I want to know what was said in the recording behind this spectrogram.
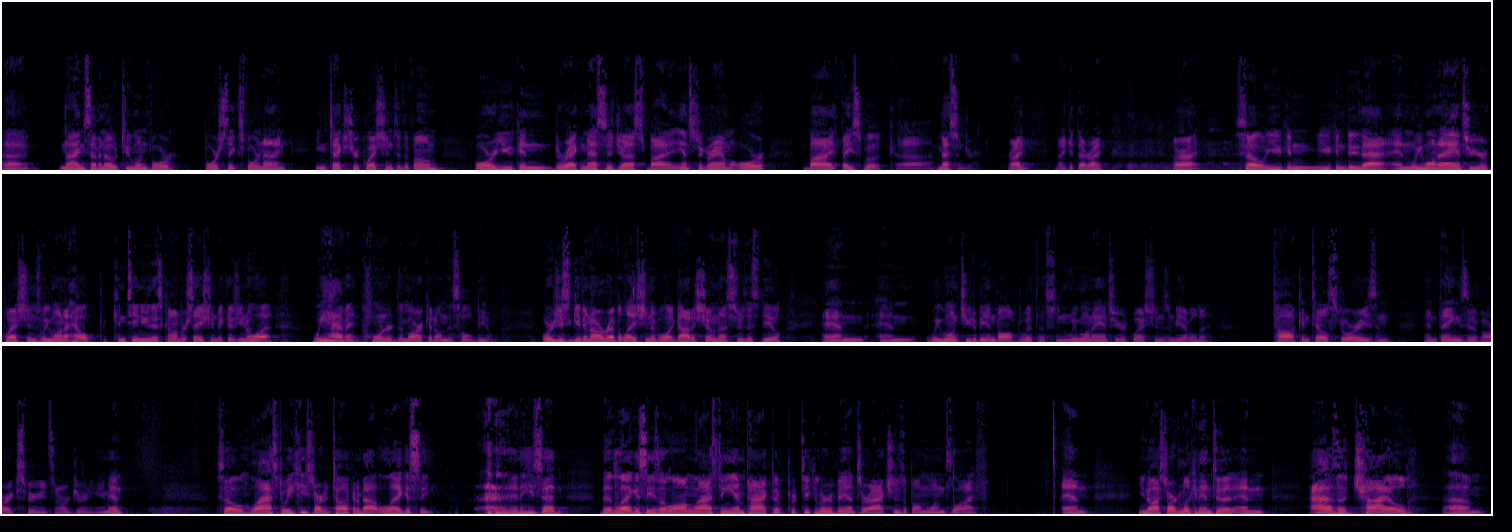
uh, 970-214 4649. You can text your question to the phone or you can direct message us by Instagram or by Facebook uh, Messenger, right? Did I get that right? All right. So you can you can do that, and we want to answer your questions. We want to help continue this conversation because you know what? We haven't cornered the market on this whole deal. We're just giving our revelation of what God has shown us through this deal, and and we want you to be involved with us, and we want to answer your questions and be able to talk and tell stories and and things of our experience and our journey. Amen. Amen. So last week he started talking about legacy, and he said that legacy is a long-lasting impact of particular events or actions upon one's life. And you know, I started looking into it, and as a child. Um,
